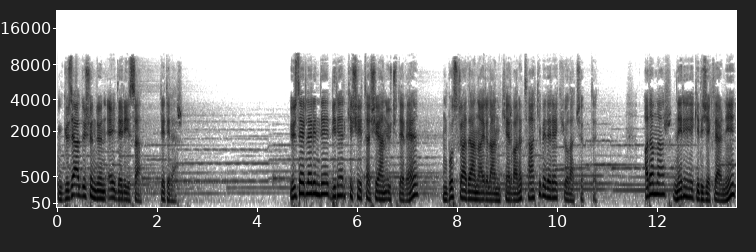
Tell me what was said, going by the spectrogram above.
Güzel düşündün ey Derisa dediler. Üzerlerinde birer kişi taşıyan üç deve, Busra'dan ayrılan kervanı takip ederek yola çıktı. Adamlar nereye gideceklerini,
